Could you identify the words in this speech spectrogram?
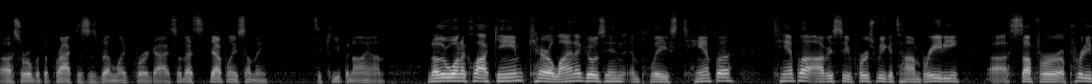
uh, sort of what the practice has been like for a guy. So that's definitely something to keep an eye on. Another one o'clock game. Carolina goes in and plays Tampa. Tampa, obviously, first week of Tom Brady, uh, suffer a pretty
